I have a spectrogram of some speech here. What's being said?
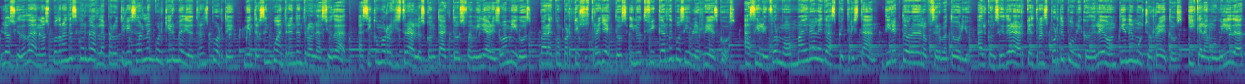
Los ciudadanos podrán descargarla para utilizarla en cualquier medio de transporte mientras se encuentren dentro de la ciudad, así como registrar a los contactos, familiares o amigos para compartir sus trayectos y notificar de posibles riesgos. Así lo informó Mayra Legaspi Tristán, directora del observatorio, al considerar que el transporte público de León tiene muchos retos y que la movilidad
